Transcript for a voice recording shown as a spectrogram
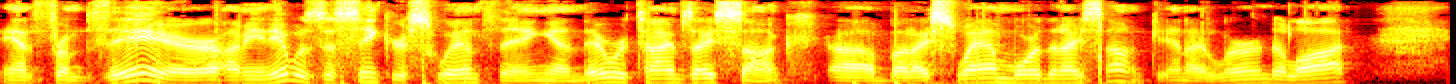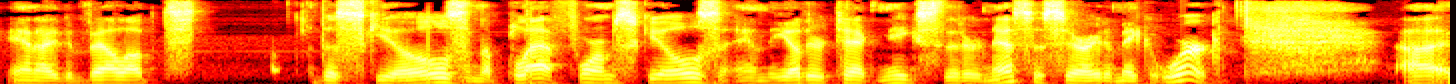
and from there, I mean, it was a sink or swim thing, and there were times I sunk, uh, but I swam more than I sunk, and I learned a lot, and I developed the skills and the platform skills and the other techniques that are necessary to make it work. Uh,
